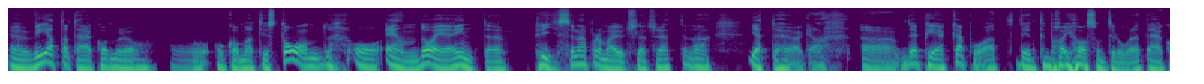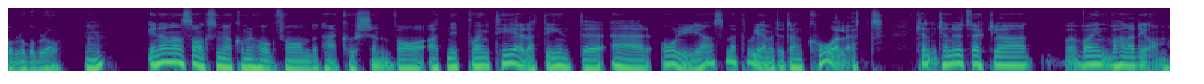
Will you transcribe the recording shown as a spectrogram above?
eh, vet att det här kommer att, att, att komma till stånd och ändå är inte priserna på de här utsläppsrätterna jättehöga. Uh, det pekar på att det är inte bara jag som tror att det här kommer att gå bra. Mm. En annan sak som jag kommer ihåg från den här kursen var att ni poängterade att det inte är oljan som är problemet, utan kolet. Kan, kan du utveckla, vad, vad handlar det om?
